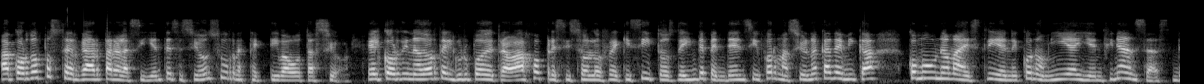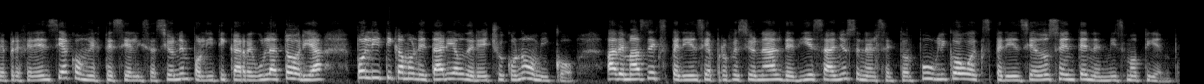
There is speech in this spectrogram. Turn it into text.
acordó postergar para la siguiente sesión su respectiva votación. El coordinador del grupo de trabajo precisó los requisitos de independencia y formación académica como una maestría en economía y en finanzas, de preferencia con especialización en política regulatoria, política monetaria o derecho económico, además de experiencia profesional de 10 años en el sector público o experiencia docente en el mismo tiempo.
